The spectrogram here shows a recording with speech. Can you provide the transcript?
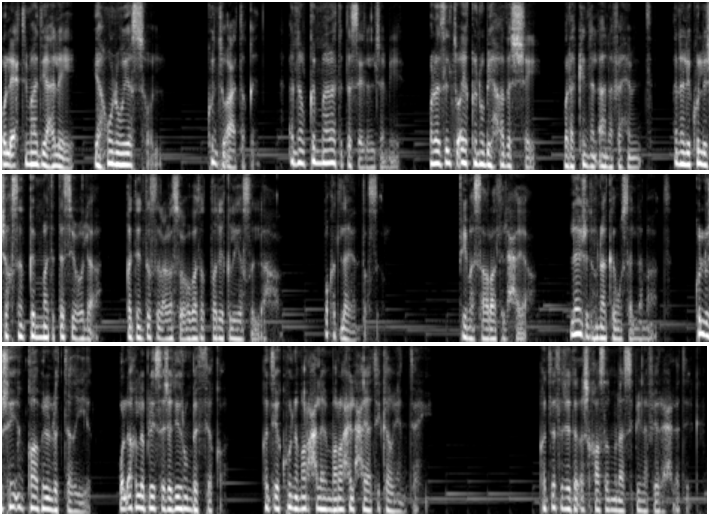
والاعتماد عليه يهون ويسهل. كنت أعتقد أن القمة لا تتسع للجميع ولا زلت أيقن بهذا الشيء ولكن الآن فهمت أن لكل شخص قمة تتسع له قد ينتصر على صعوبات الطريق ليصل لها وقد لا ينتصر. في مسارات الحياة لا يوجد هناك مسلمات. كل شيء قابل للتغيير والأغلب ليس جدير بالثقة. قد يكون مرحلة من مراحل حياتك وينتهي. قد لا تجد الأشخاص المناسبين في رحلتك.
